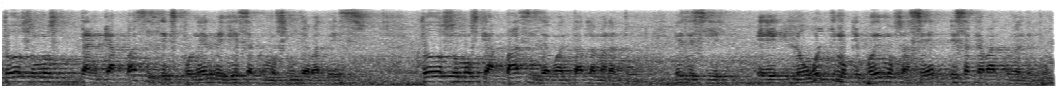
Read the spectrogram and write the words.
todos somos tan capaces de exponer belleza como Cintia Valdés. Todos somos capaces de aguantar la maratón. Es decir, eh, lo último que podemos hacer es acabar con el deporte.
